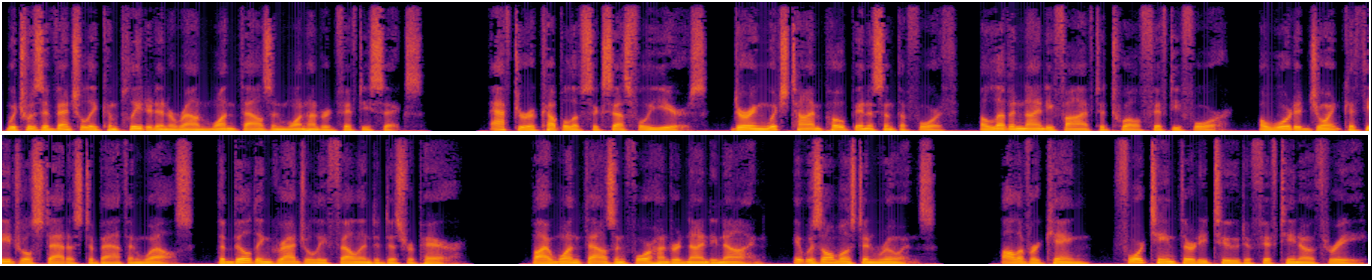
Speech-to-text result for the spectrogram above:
which was eventually completed in around 1156. After a couple of successful years, during which time Pope Innocent IV, 1195 to 1254, awarded joint cathedral status to Bath and Wells, the building gradually fell into disrepair. By 1499, it was almost in ruins. Oliver King, 1432 to 1503,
